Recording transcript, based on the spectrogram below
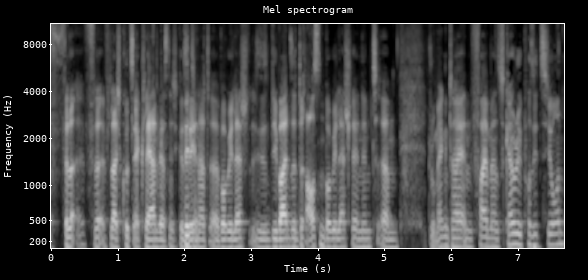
vielleicht, vielleicht kurz erklären, wer es nicht gesehen Bitte. hat. Äh, Bobby Lashley, die, sind, die beiden sind draußen. Bobby Lashley nimmt ähm, Drew McIntyre in Fireman Scary Position,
